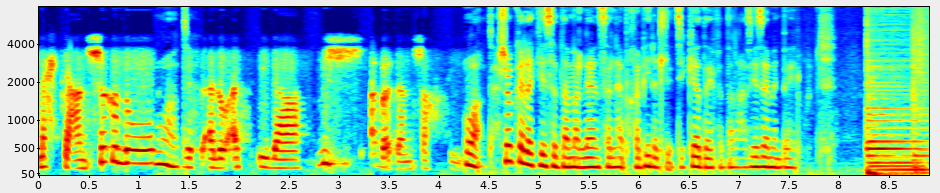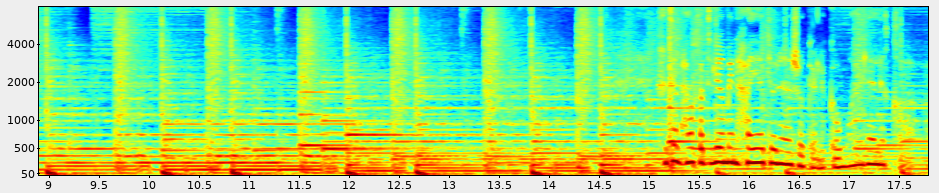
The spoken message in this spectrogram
نحكي عن شغله واضح. نسأله أسئلة مش ابدا شخصية. واضح. شكرا لك يا سيدة مرلين سلهب خبيره الاتيكيت ضيفتنا العزيزة من بيروت. ختام حلقة اليوم من حياتنا. شكرا لكم. وإلى اللقاء.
